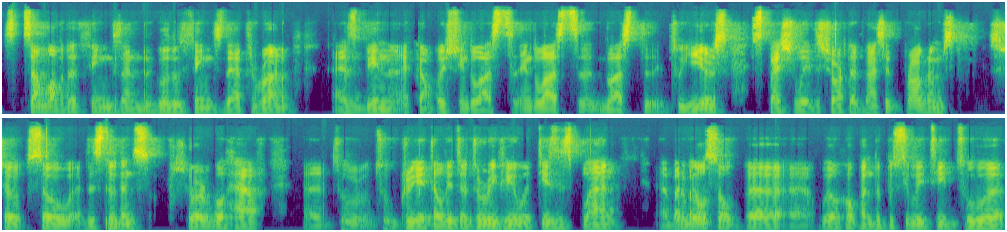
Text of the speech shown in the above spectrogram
some of the things and the good things that run has been accomplished in the last in the last uh, last two years, especially the short advanced programs. So so the students sure will have uh, to to create a literature review, a thesis plan, but we also uh, uh, will open the possibility to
